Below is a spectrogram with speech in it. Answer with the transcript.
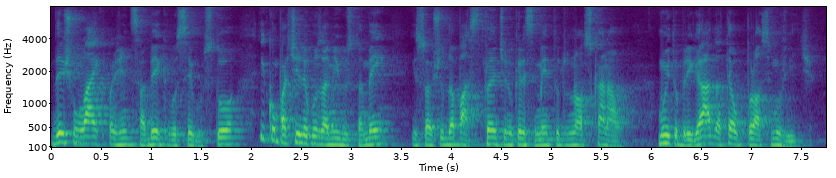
Deixa um like para a gente saber que você gostou e compartilha com os amigos também. Isso ajuda bastante no crescimento do nosso canal. Muito obrigado, até o próximo vídeo.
